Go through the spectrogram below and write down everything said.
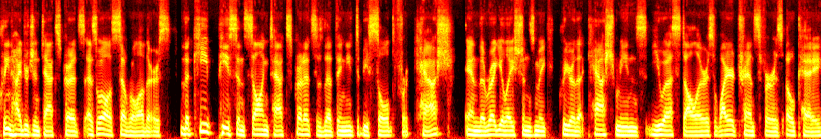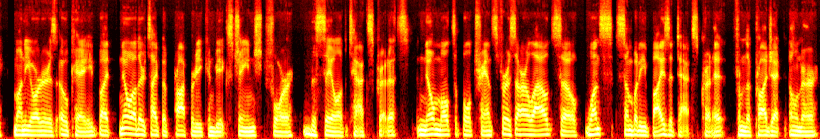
clean hydrogen tax credits, as well as several others. The key piece in selling tax credits is that they need to be sold for cash and the regulations make clear that cash means US dollars, wire transfer is okay, money order is okay, but no other type of property can be exchanged for the sale of tax credits. No multiple transfers are allowed. So once somebody buys a tax credit from the project owner,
